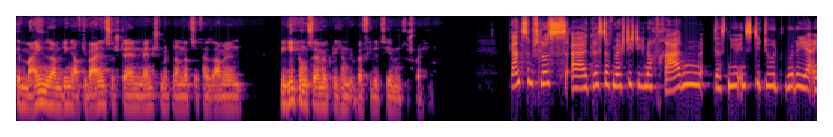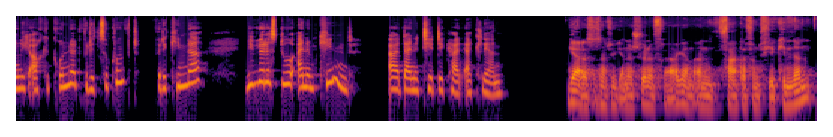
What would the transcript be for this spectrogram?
gemeinsam Dinge auf die Beine zu stellen, Menschen miteinander zu versammeln, Begegnungen zu ermöglichen und über viele Themen zu sprechen. Ganz zum Schluss, äh, Christoph, möchte ich dich noch fragen. Das New Institute wurde ja eigentlich auch gegründet für die Zukunft, für die Kinder. Wie würdest du einem Kind äh, deine Tätigkeit erklären? Ja, das ist natürlich eine schöne Frage an einen Vater von vier Kindern.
